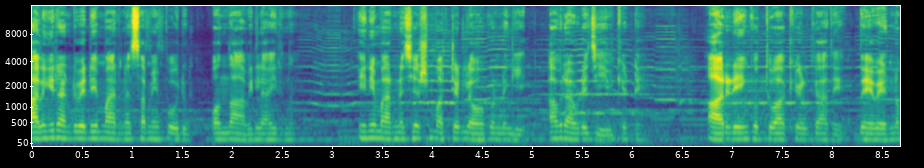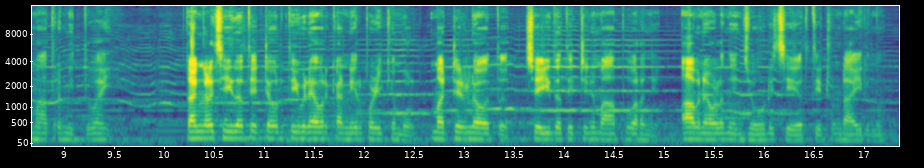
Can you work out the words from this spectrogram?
അല്ലെങ്കിൽ രണ്ടുപേരുടെയും മരണസമയം പോലും ഒന്നാവില്ലായിരുന്നു. ഇനി മരണശേഷം മറ്റൊരു ലോകമുണ്ടെങ്കിൽ അവരവിടെ ജീവിക്കട്ടെ. ആരുടെയും കുത്തുവാക്ക് കേൾക്കാതെ ദേവേണ്ണ മാത്രം മിത്തുവായി. തങ്ങൾ ചെയ്ത തെറ്റോർത്ത് ഇവിടെ അവർ കണ്ണീർ പൊഴിക്കുമ്പോൾ മറ്റൊരു ലോകത്ത് ചെയ്ത തെറ്റിന് മാപ്പ് പറഞ്ഞ് അവനവളെ നെഞ്ചോട് ചേർത്തിട്ടുണ്ടായിരുന്നു.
